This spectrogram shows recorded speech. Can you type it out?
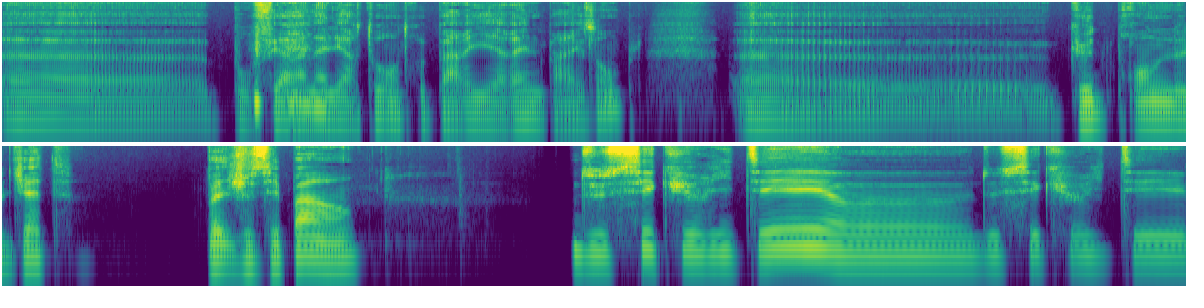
euh, pour faire un aller-retour entre Paris et Rennes, par exemple, euh, que de prendre le jet. Enfin, je sais pas. Hein. De sécurité, de sécurité.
